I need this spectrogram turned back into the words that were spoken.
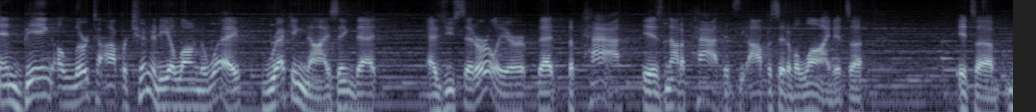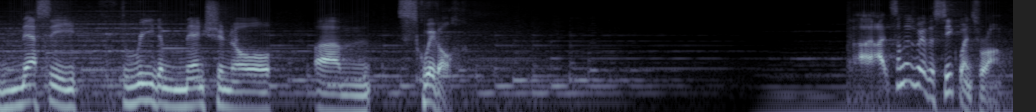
and being alert to opportunity along the way, recognizing that as you said earlier, that the path is not a path, it's the opposite of a line. It's a, it's a messy, three dimensional um, squiggle. Uh, sometimes we have the sequence wrong.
